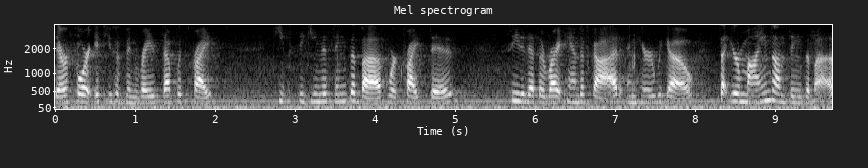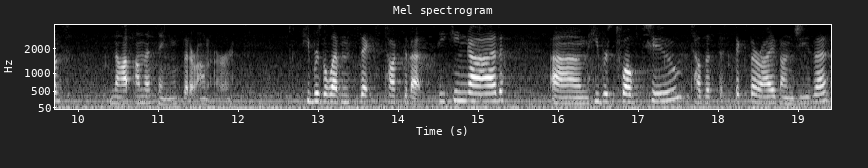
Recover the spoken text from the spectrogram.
Therefore, if you have been raised up with Christ, keep seeking the things above where Christ is, seated at the right hand of God. And here we go. Set your mind on things above, not on the things that are on earth. Hebrews 11:6 talks about seeking God. Um, Hebrews 12:2 tells us to fix our eyes on Jesus.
